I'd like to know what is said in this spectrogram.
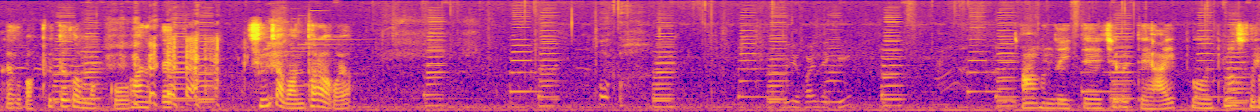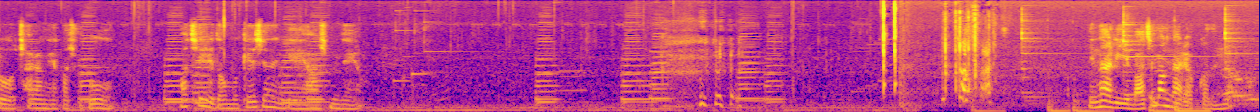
그래서 막 풀 뜯어 먹고 하는데 진짜 많더라고요. 아 근데 이때 찍을 때 아이폰 플러스로 촬영해가지고 화질이 너무 깨지는 게 아쉽네요. 이날이 마지막 날이었거든요.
